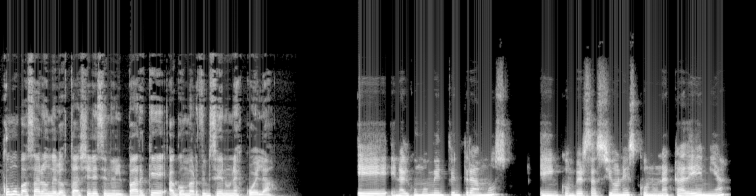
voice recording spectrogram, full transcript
¿Cómo pasaron de los talleres en el parque a convertirse en una escuela? Eh, en algún momento entramos en conversaciones con una academia,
